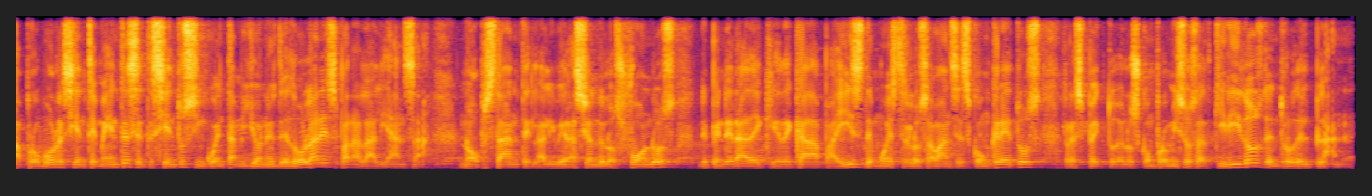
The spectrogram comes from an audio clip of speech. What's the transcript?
aprobó recientemente 750 millones de dólares para la alianza. No obstante, la liberación de los fondos dependerá de que de cada país demuestre los avances concretos respecto de los compromisos adquiridos dentro del plan.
